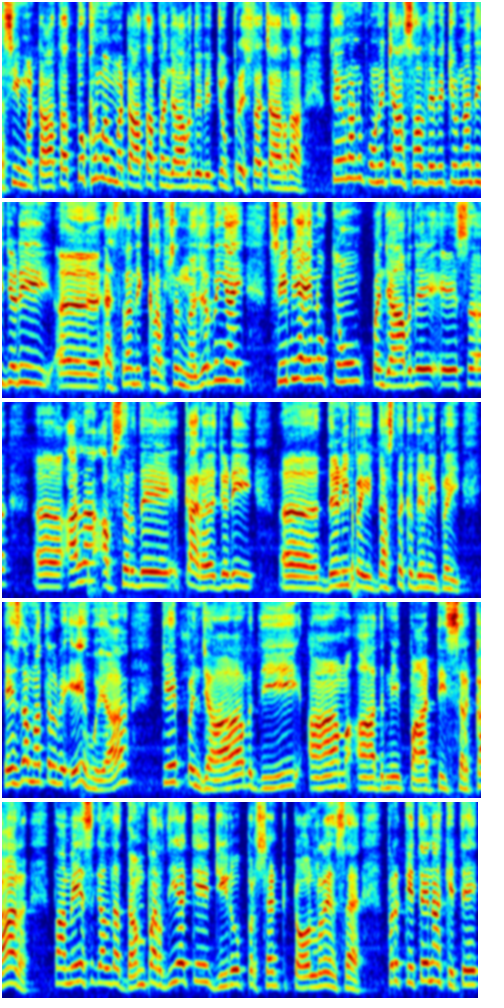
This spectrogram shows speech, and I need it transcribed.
ਅਸੀਂ ਮਟਾਤਾ, ਤੁਖਮ ਮਟਾਤਾ ਪੰਜਾਬ ਦੇ ਵਿੱਚੋਂ ਭ੍ਰਿਸ਼ਟਾਚਾਰ ਦਾ, ਤੇ ਉਹਨਾਂ ਨੂੰ ਪੌਣੇ 4 ਸਾਲ ਦੇ ਵਿੱਚ ਉਹਨਾਂ ਦੀ ਜਿਹੜੀ ਇਸ ਤਰ੍ਹਾਂ ਦੀ ਕਰਪਸ਼ਨ ਨਜ਼ਰ ਨਹੀਂ ਆਈ ਸੀਬੀਆਈ ਨੂੰ ਕਿਉਂ ਪੰਜਾਬ ਦੇ ਇਸ ਆਲਾ ਅਫਸਰ ਦੇ ਘਰ ਜਿਹੜੀ ਦੇਣੀ ਪਈ, ਦਸਤਕ ਦੇਣੀ ਪਈ? ਇਸ ਦਾ ਮਤਲਬ ਇਹ ਹੋਇਆ ਕਿ ਪੰਜਾਬ ਦੀ ਆਮ ਆਦਮੀ ਪਾਰਟੀ ਸਰਕਾਰ ਭਾਵੇਂ ਇਸ ਗੱਲ ਦਾ ਦਮ ਭਰਦੀ ਹੈ ਕਿ 0% ਟੋਲਰੈਂਸ ਹੈ, ਪਰ ਕਿਤੇ ਨਾ ਕਿਤੇ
